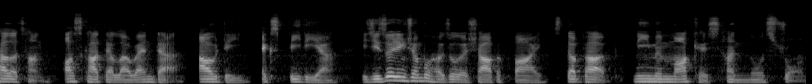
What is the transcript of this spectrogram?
Peloton、Oscar de la Renta、Audi、Expedia，以及最近宣布合作的 Shopify、StubHub、Neiman Marcus 和 Nordstrom。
